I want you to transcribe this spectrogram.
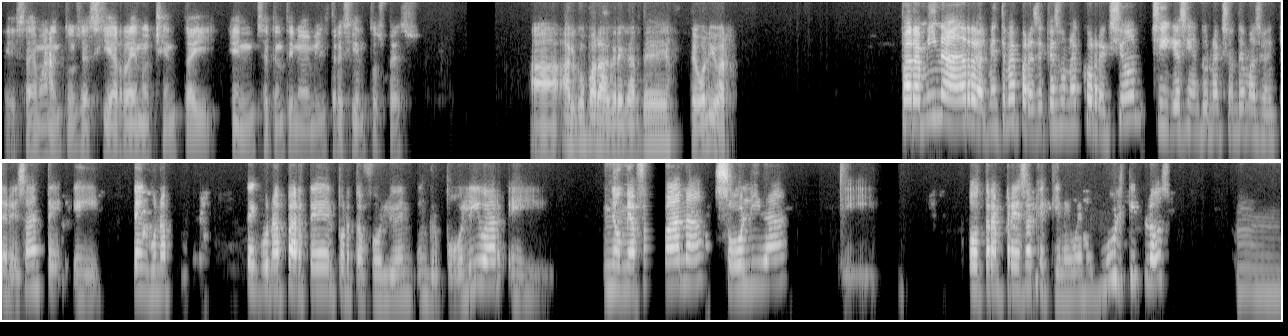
esta semana entonces cierra en, 80 y, en 79 mil 300 pesos. Ah, ¿Algo para agregar de, de Bolívar? Para mí nada, realmente me parece que es una corrección, sigue siendo una acción demasiado interesante. Eh, tengo, una, tengo una parte del portafolio en, Grupo Bolívar, eh, no me afana, sólida, otra empresa que tiene buenos múltiplos. Mm,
